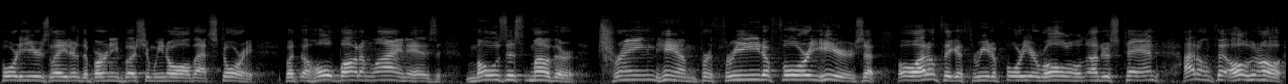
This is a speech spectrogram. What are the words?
40 years later, the burning bush, and we know all that story. But the whole bottom line is Moses' mother trained him for three to four years. Oh, I don't think a three to four year old will understand. I don't think, oh no,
